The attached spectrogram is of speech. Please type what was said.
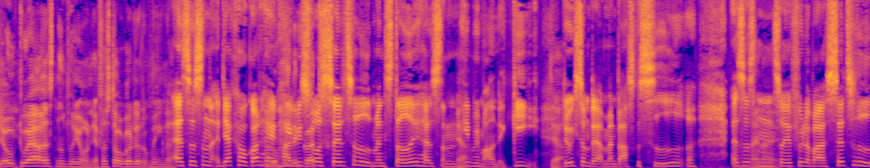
jo, du er også nede på jorden. Jeg forstår godt, hvad du mener. Altså sådan, at jeg kan jo godt have en helt vildt stor selvtillid, men stadig have sådan Ja. ja. helt vildt meget energi. Ja. Ja. Det er jo ikke sådan der, at man bare skal sidde. Og, altså Nej, sådan, nej. Så jeg føler bare, at selvtillid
